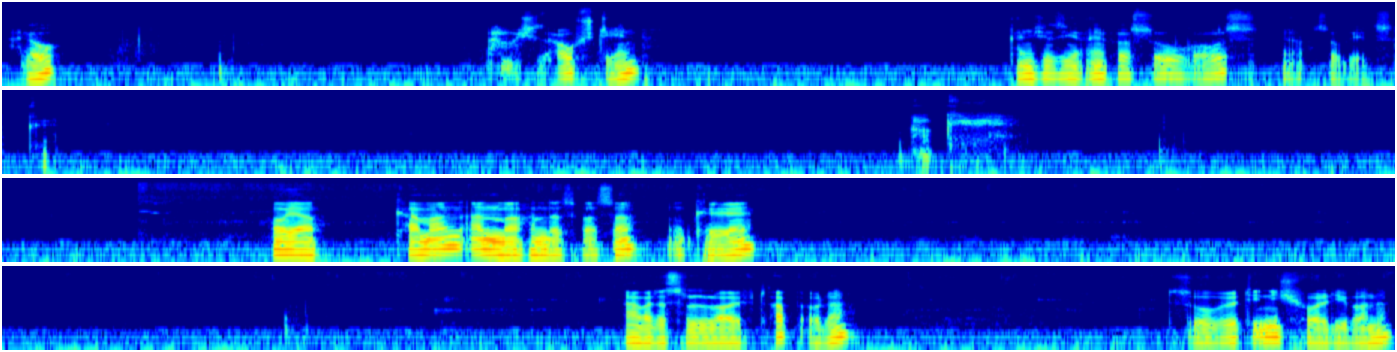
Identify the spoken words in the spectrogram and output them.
Hallo? Ach, muss ich jetzt aufstehen? Kann ich jetzt hier einfach so raus? Ja, so geht's. Okay. Oh ja, kann man anmachen, das Wasser. Okay. Aber das läuft ab, oder? So wird die nicht voll, lieber, ne?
